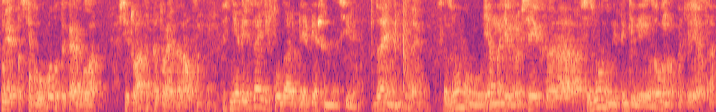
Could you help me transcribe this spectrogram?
Ну, Я поскидывал в воду, такая была ситуация, в которой я оказался. То есть не отрицаете, что удары потерпевшим наносили? Да, я не отрицаю. Сазонову? Я и- поддерживаю все их э, Сазонову и Пентелеева. Сазонова, Пантелеева, да.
